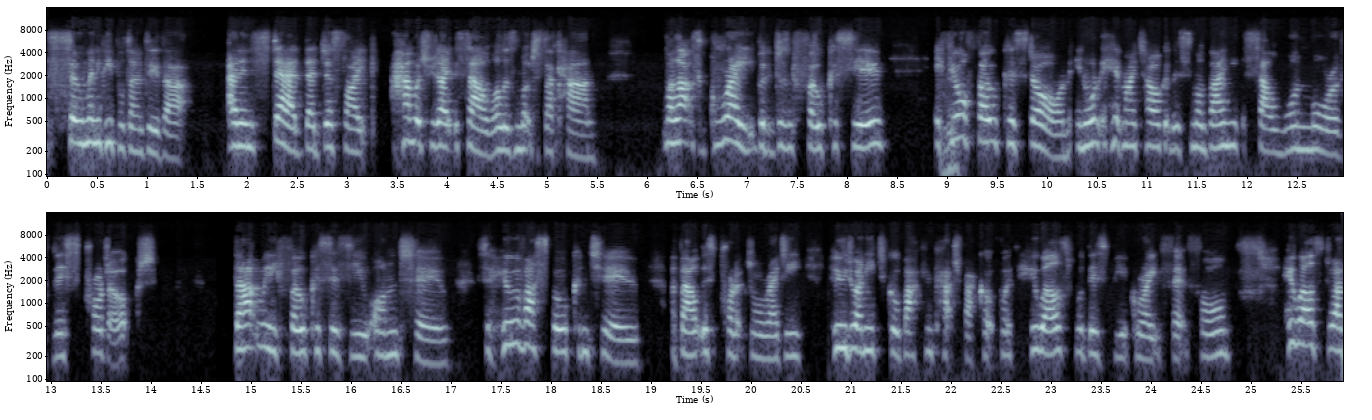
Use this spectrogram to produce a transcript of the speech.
So many people don't do that. And instead, they're just like, how much would you like to sell? Well, as much as I can well, that's great, but it doesn't focus you. If you're focused on, in order to hit my target this month, I need to sell one more of this product, that really focuses you onto. So, who have I spoken to about this product already? Who do I need to go back and catch back up with? Who else would this be a great fit for? Who else do I,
